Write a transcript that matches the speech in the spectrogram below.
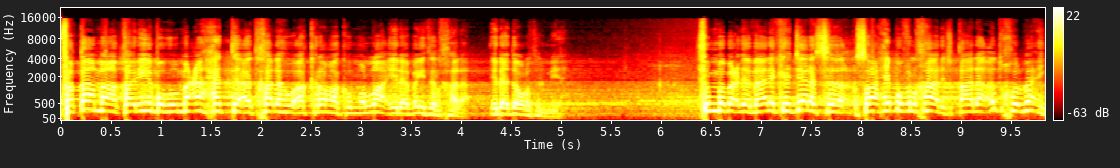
فقام قريبه معه حتى أدخله أكرمكم الله إلى بيت الخلاء إلى دورة المياه. ثم بعد ذلك جلس صاحبه في الخارج قال ادخل معي.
